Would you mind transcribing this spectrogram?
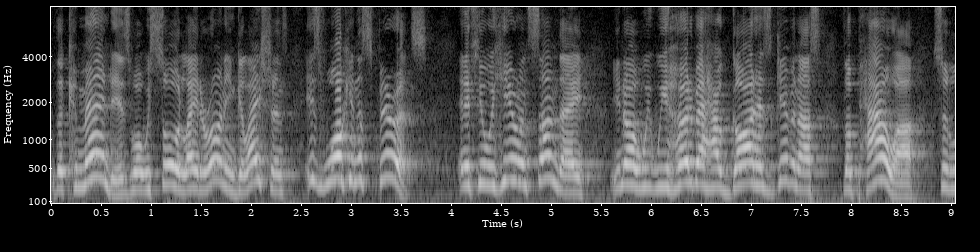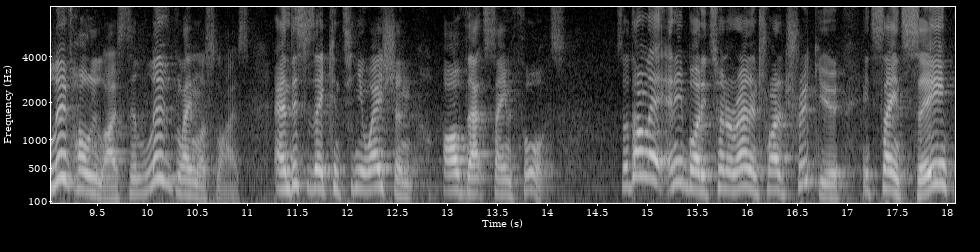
The command is, what we saw later on in Galatians, is walk in the spirits. And if you were here on Sunday, you know, we, we heard about how God has given us the power to live holy lives, to live blameless lives. And this is a continuation of that same thought. So don't let anybody turn around and try to trick you into saying, see,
